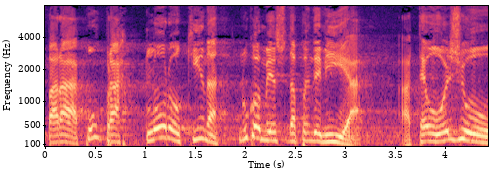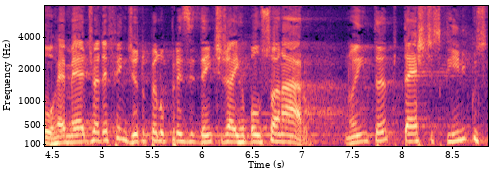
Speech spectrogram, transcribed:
para comprar cloroquina no começo da pandemia. Até hoje, o remédio é defendido pelo presidente Jair Bolsonaro. No entanto, testes clínicos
